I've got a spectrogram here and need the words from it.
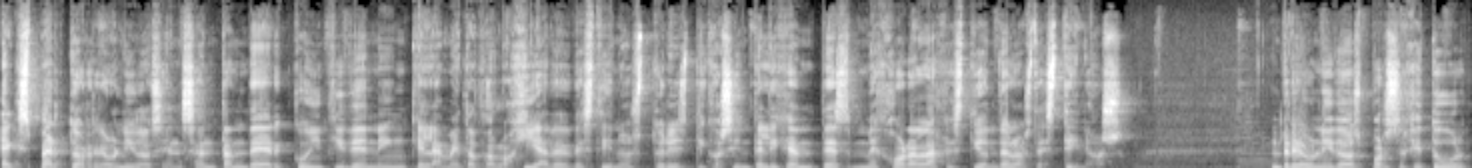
Expertos reunidos en Santander coinciden en que la metodología de destinos turísticos inteligentes mejora la gestión de los destinos reunidos por Segitur,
